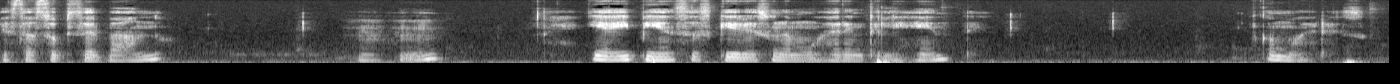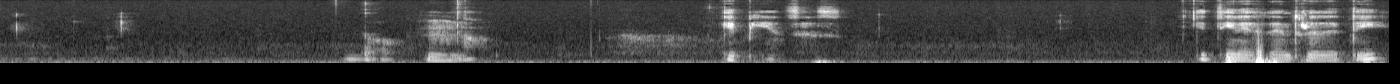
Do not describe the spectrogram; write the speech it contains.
¿Estás observando? Y ahí piensas que eres una mujer inteligente. ¿Cómo eres? No. No. ¿Qué piensas? ¿Qué tienes dentro de ti?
